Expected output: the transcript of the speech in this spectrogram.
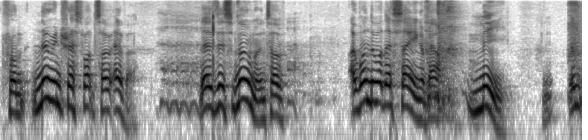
from no interest whatsoever, there's this moment of, I wonder what they're saying about me. one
